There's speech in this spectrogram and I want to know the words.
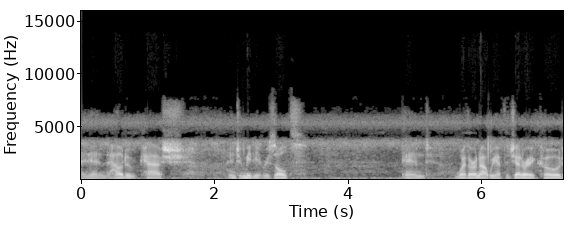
and how to cache intermediate results and whether or not we have to generate code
